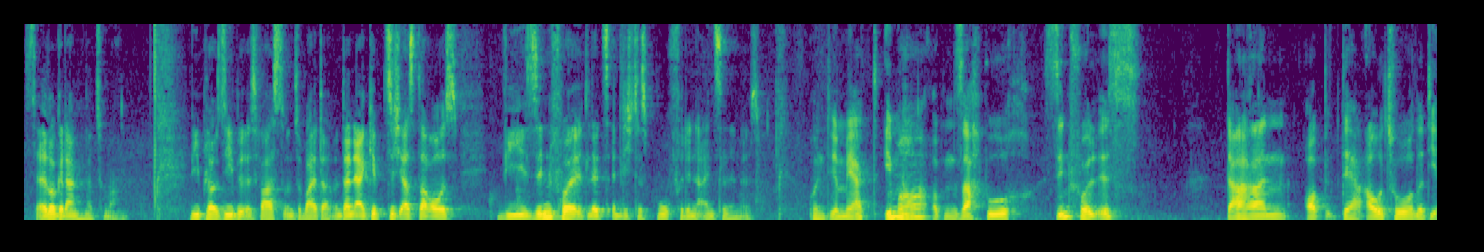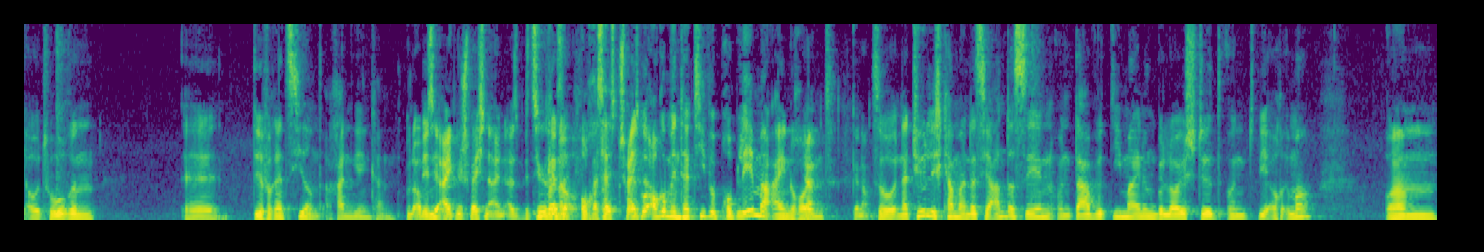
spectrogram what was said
selber Gedanken dazu machen wie plausibel ist was und so weiter. Und dann ergibt sich erst daraus, wie sinnvoll letztendlich das Buch für den Einzelnen ist. Und ihr merkt immer, ob ein Sachbuch sinnvoll ist, daran, ob der Autor oder die Autorin äh, differenzierend rangehen kann. Und ob Wenn, sie eigene Schwächen ein, also beziehungsweise genau, auch was heißt Schwächen? argumentative Probleme einräumt. Ja, genau. So natürlich kann man das ja anders sehen und da wird die Meinung beleuchtet und wie auch immer. Ähm,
